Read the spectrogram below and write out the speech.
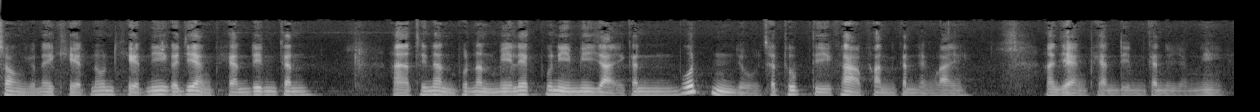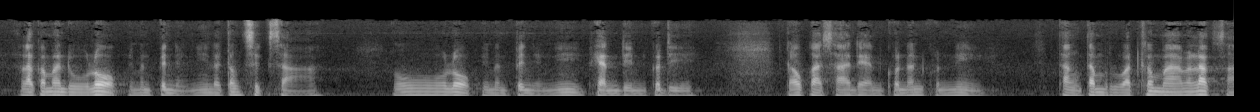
ช่องอยู่ในเขตโน้นเขตนี้ก็แย่งแผ่นดินกัน อ่าที่นั่นผู้นั้นมีเล็กผู้นี้มีใหญ่กันวุ่นอยู่จะทุบตีฆ่าฟันกันอย่างไรแย่งแผ่นดินกันอยู่อย่างนี้ แล้วก็มาดูโลกนี่มันเป็นอย่างนี้เราต้องศึกษา โอ้โลกนี่มันเป็นอย่างนี้ แผ่นดินก็ดีเกากาชายแดนคนนั้นคนนี้ตั้งตำรวจเข้ามามารักษา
